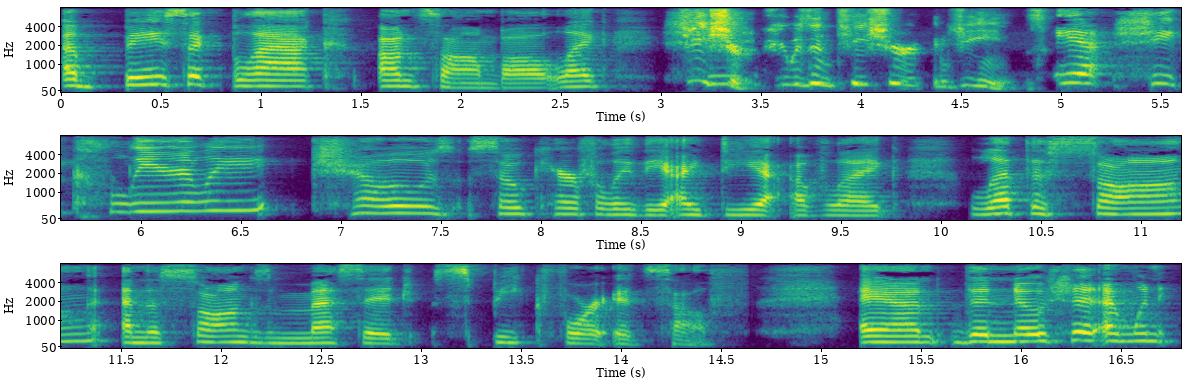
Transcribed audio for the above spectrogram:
a basic black ensemble. Like she, t-shirt she was in t-shirt and jeans yeah, she clearly chose so carefully the idea of like, let the song and the song's message speak for itself. And the notion, and when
